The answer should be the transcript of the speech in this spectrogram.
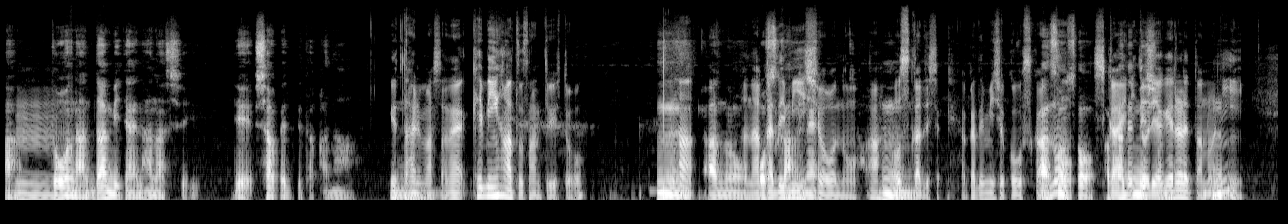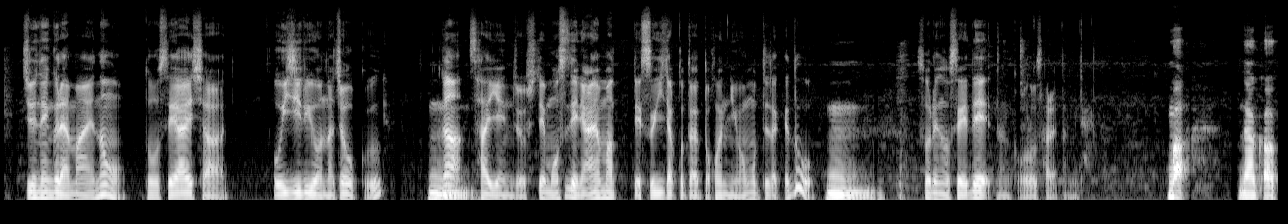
まあうん。どうなんだみたいな話で喋ってたかな。言ってはりましたね。ケビン・ハートさんっていう人、うん。ああの、アカデミー賞の、あ、うん。オスカーでしたっけ？アカデミー賞かオスカーの司会に取り上げられたのに、10年ぐらい前の同性愛者をいじるようなジョークうん。が再炎上して、もうすでに謝って過ぎたことだと本人は思ってたけど、うん。それのせいでなんか降ろされたみたいまあ、なんか。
